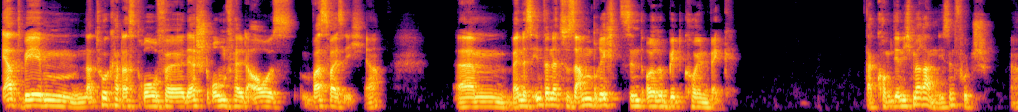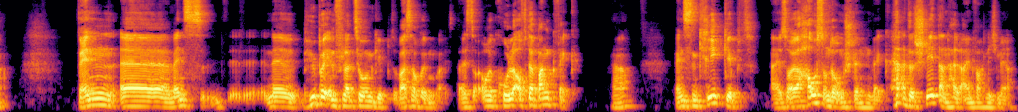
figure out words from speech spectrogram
Erdbeben, Naturkatastrophe, der Strom fällt aus, was weiß ich. Ja? Ähm, wenn das Internet zusammenbricht, sind eure Bitcoin weg da kommt ihr nicht mehr ran, die sind futsch. Ja. Wenn äh, es eine Hyperinflation gibt, was auch immer, da ist eure Kohle auf der Bank weg. Ja. Wenn es einen Krieg gibt, da ist euer Haus unter Umständen weg. das steht dann halt einfach nicht mehr.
